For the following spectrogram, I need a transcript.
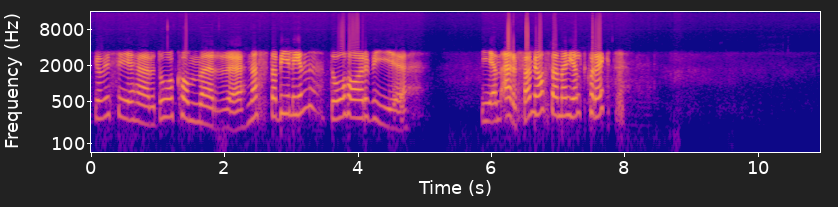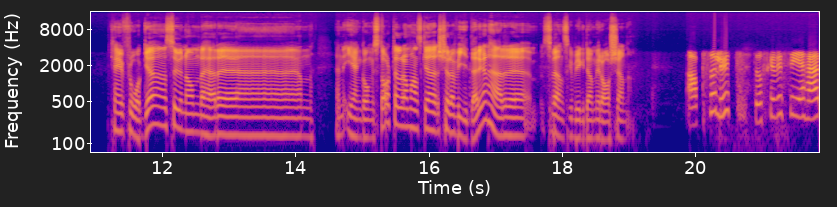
Ska vi se här, då kommer nästa bil in. Då har vi i en R5, ja, stämmer helt korrekt. Kan ju fråga Sune om det här är en, en engångsstart eller om han ska köra vidare i den här eh, svenskbyggda Miragen. Absolut. Då ska vi se här.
